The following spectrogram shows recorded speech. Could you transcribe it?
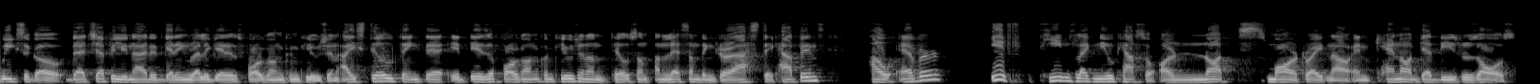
weeks ago that Sheffield United getting relegated is foregone conclusion. I still think that it is a foregone conclusion until some unless something drastic happens. However, if teams like Newcastle are not smart right now and cannot get these results,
